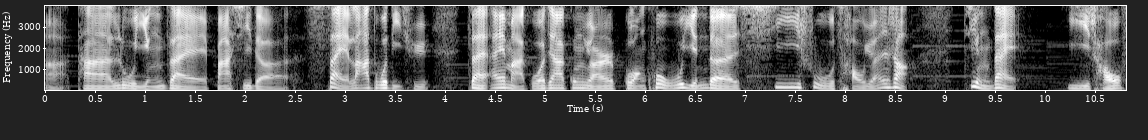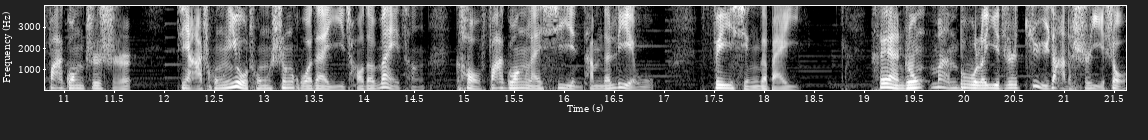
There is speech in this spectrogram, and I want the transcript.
啊，他露营在巴西的塞拉多地区，在埃马国家公园广阔无垠的稀树草原上，静待蚁巢发光之时。甲虫、幼虫生活在蚁巢的外层，靠发光来吸引它们的猎物——飞行的白蚁。黑暗中漫步了一只巨大的食蚁兽，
